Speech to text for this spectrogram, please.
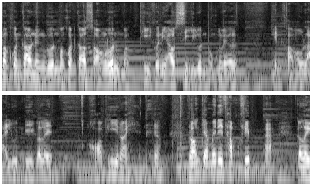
บางคนก็เอาหนึ่งลุ้น บางคนก็เอาสองลุ้นบางพี่คนนี้เอาสี่ลุ้นผมก็เลยเออเห็นเขาเอาหลายลุ้นดีก็เลย ขอพี่หน่อย น้องแกไม่ได้ทำคลิปอะก็เลย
